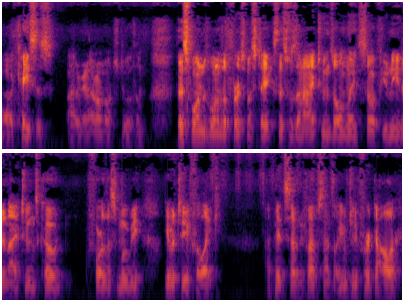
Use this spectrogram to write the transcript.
uh, cases. I mean, I don't know what to do with them. This one is one of the first mistakes. This was an iTunes only, so if you need an iTunes code for this movie, I'll give it to you for like, I paid 75 cents. I'll give it to you for a dollar.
